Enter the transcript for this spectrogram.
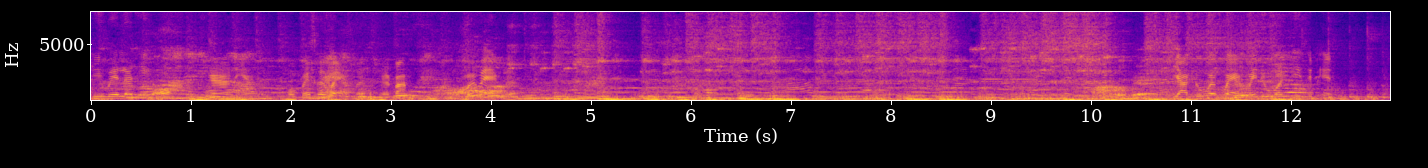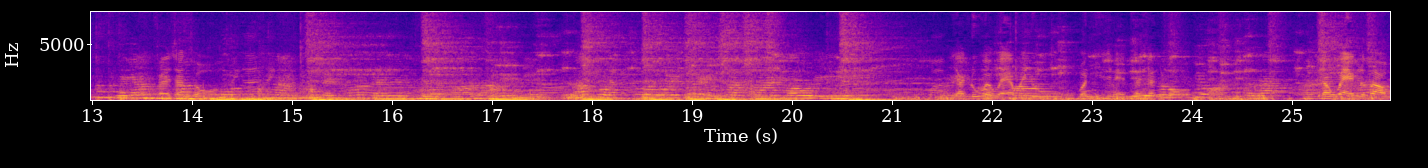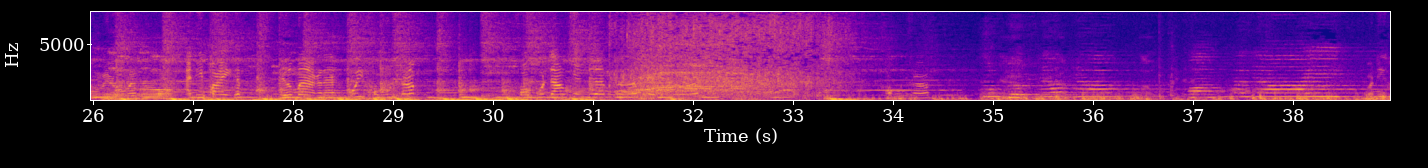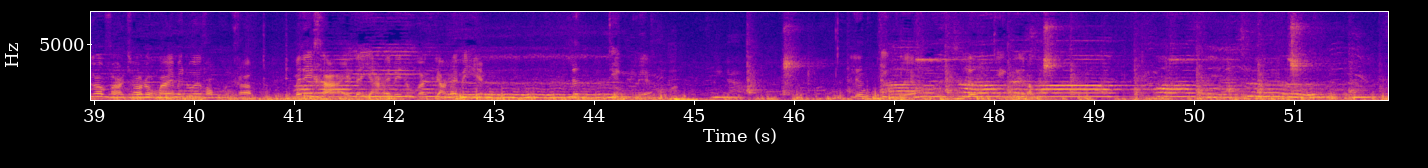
สองอีเวนต์แล้วที่ออกงานเนี้ย ผมไม่เคยแหวกเลยเห็นปะไม่แหวกเลยอยากดูแหวกๆไปดูวันที่ 11 แฟชั่นโชว์เป็นเพราะเป็นบัวขาวดีอยากดูแหวกๆไปดูวันที่ 11แฟชั่นโชว์จะแหวกหรือเปล่าผมไม่รู้นะอันนี้ไปกันเยอะมากนะ อุ้ยขอบคุณครับ ขอบคุณดาวเคียงเดือนครับขอบคุณครับขอบคุณครับหยุดยับยั้งความบรรยายวันนี้ก็ฝากช่อดอกไม้มาด้วยขอบคุณครับ ไม่ได้ขายแต่อยากให้ไปดูกันอยากให้ไปเห็น เรื่องจริงเลยอะเรื่องจริงเลยอะเรื่องจริงเลยครับความเสียชื่อ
